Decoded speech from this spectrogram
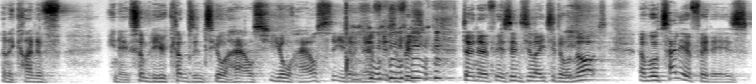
and a kind of you know, somebody who comes into your house, your house that you don't know if it's, don't know if it's insulated or not, and we'll tell you if it is,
